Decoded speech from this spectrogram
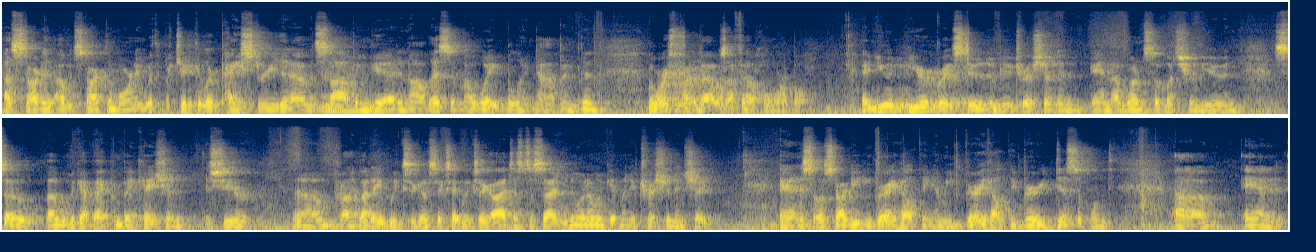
I started. I would start the morning with a particular pastry that I would stop mm-hmm. and get, and all this, and my weight ballooned up. And then the worst part about it was I felt horrible. And you, you're a great student of nutrition, and, and I've learned so much from you. And so uh, when we got back from vacation this year, um, probably about eight weeks ago, six, eight weeks ago, I just decided, you know what, I'm going to get my nutrition in shape. And so I started eating very healthy. I mean, very healthy, very disciplined. Um, and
